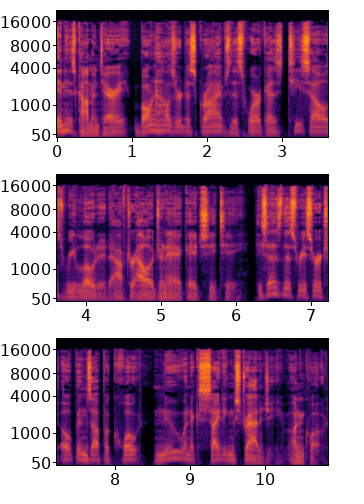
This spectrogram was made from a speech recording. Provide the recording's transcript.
In his commentary, Bornhauser describes this work as T cells reloaded after allogeneic HCT. He says this research opens up a quote, new and exciting strategy, unquote,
